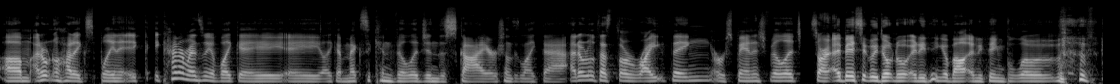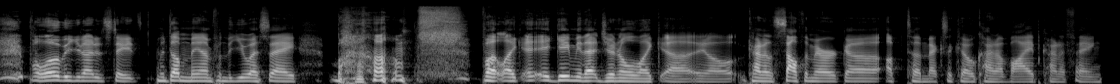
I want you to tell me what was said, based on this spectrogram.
Um, I don't know how to explain it. It, it kind of reminds me of like a, a like a Mexican village in the sky or something like that. I don't know if that's the right thing or Spanish village. Sorry, I basically don't know anything about anything below below the United States. I'm a dumb man from the USA, but um, but like it, it gave me that general like uh, you know kind of South America up to Mexico kind of vibe kind of thing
